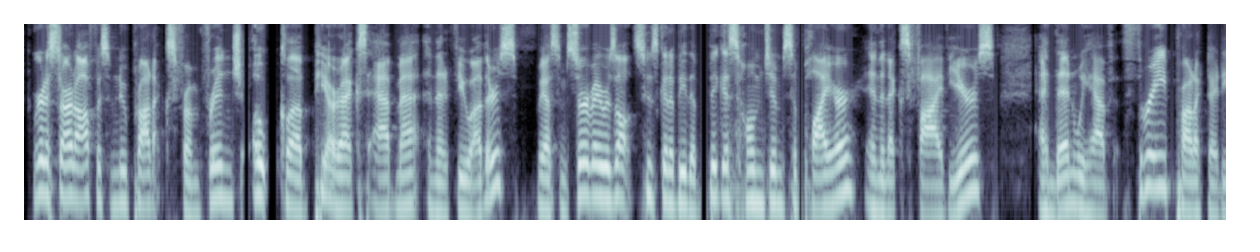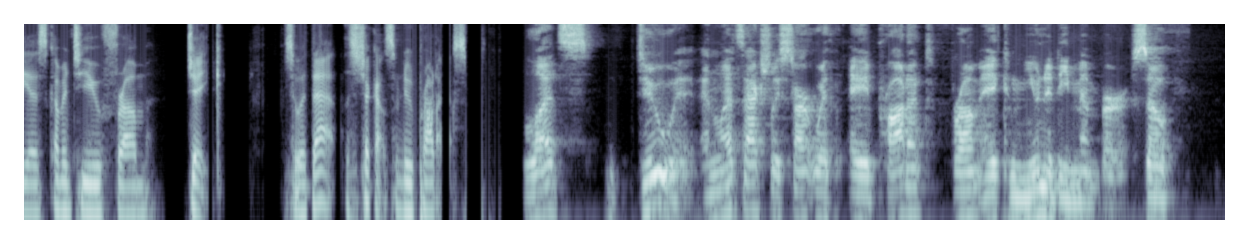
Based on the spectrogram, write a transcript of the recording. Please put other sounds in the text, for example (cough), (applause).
We're going to start off with some new products from Fringe, Oak Club, PRX, AbMat, and then a few others. We have some survey results who's going to be the biggest home gym supplier in the next five years. And then we have three product ideas coming to you from Jake. So, with that, let's check out some new products. Let's do it. And let's actually start with a product from a community member. So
